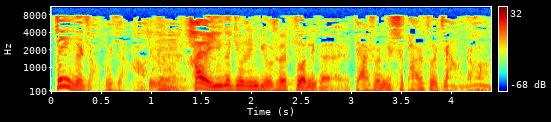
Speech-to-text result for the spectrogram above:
这个角度讲哈，嗯，还有一个就是你比如说做那个，比方说那石牌做假的哈。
